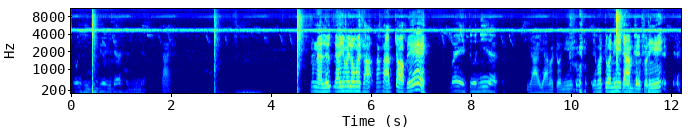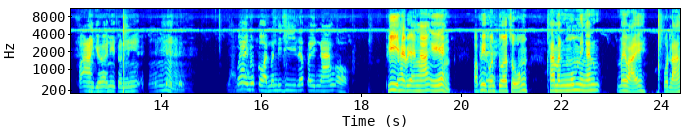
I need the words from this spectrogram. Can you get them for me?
โอ้ยหินเยอะอยู่แล้วเห็นนี่เนี่ยใช่นั่นน่ะลึกแล้วยังไม่ลงไปสักสักสามจอบเลยไม่ตัวนี้เนี่ย อย่าอย่ามาตัวนี้ อย่ามาตัวนี้ดำหรือตัวนี้เขาอ้างเยอะไอ้นี่ตัวนี้อืมอย่าไม่อย่าเมื่อก่อนมันดีๆ แล้วไปง้างออก พี่ให้ไปง้างเองเพราะพี่คนตัวสูง ถ้ามันงุ้มอย่างนั้นไม่ไหวปวดหลัง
